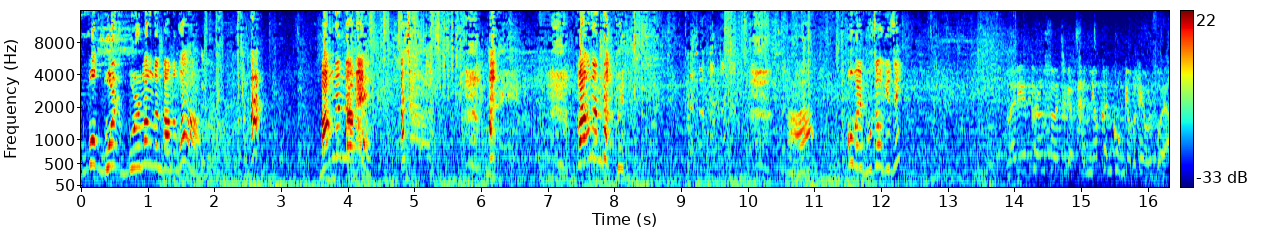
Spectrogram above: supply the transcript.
뭐, 뭘, 뭘 막는다는 거야? 아, 막는다며. 아, 저, 아, 막는다며. 자, 어, 왜 무적이지? 거야.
